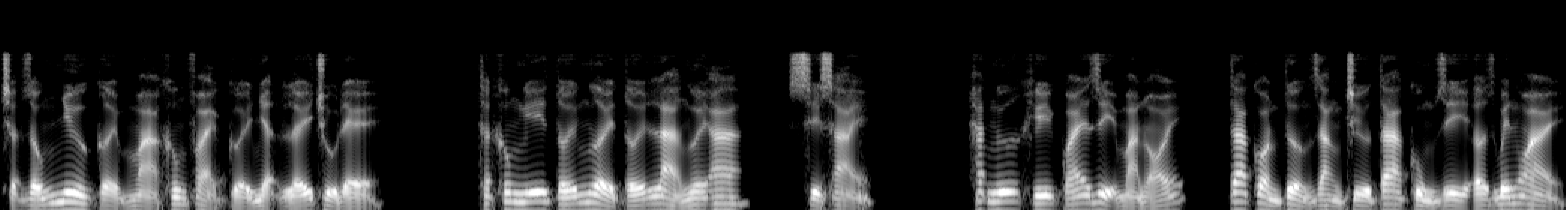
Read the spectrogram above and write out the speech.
chợt giống như cười mà không phải cười nhận lấy chủ đề. Thật không nghĩ tới người tới là ngươi a, xì xài, Hát ngữ khí quái dị mà nói, ta còn tưởng rằng trừ ta cùng gì ở bên ngoài,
